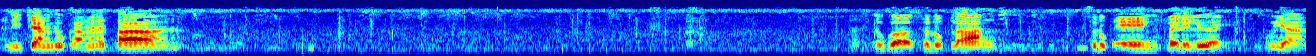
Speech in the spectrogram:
อันนี้จังทุกขังอนัตตา ลูกก็สรุปล้าง สรุปเองไปเรื่อยๆทุกอย่าง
